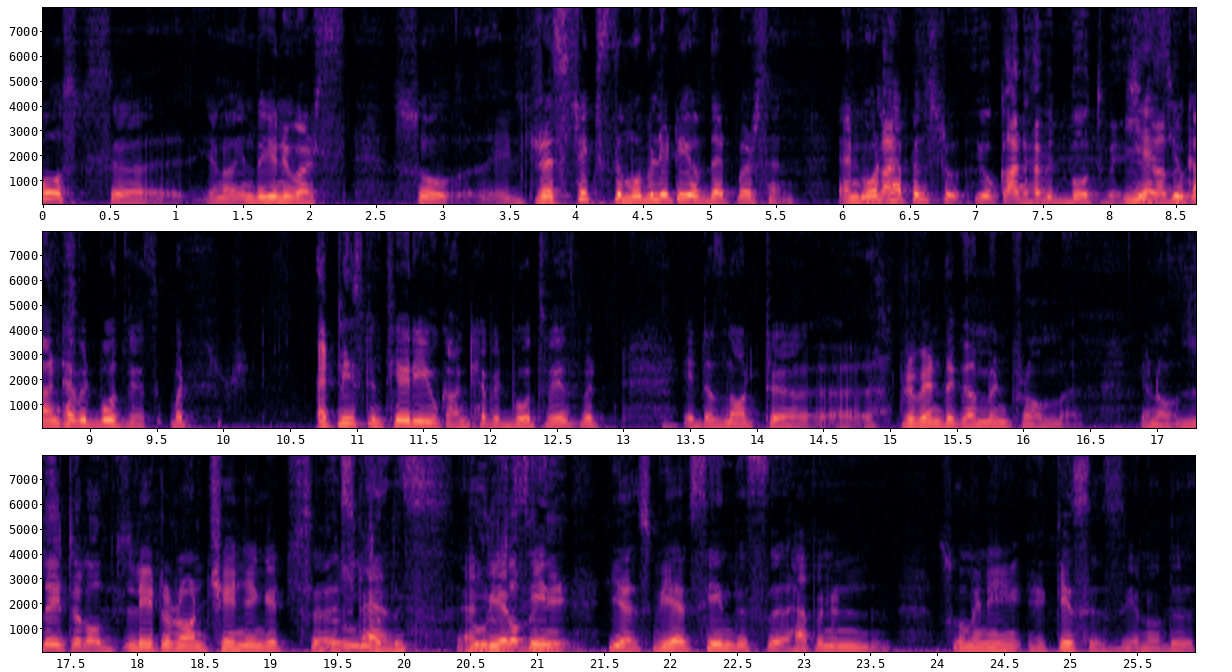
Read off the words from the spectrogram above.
posts, uh, you know, in the universe. So it restricts the mobility of that person. And You what happens to You can't have it both ways. Yes, you can't words. have it both ways. But at least in theory, you can't have it both ways. But it does not uh, prevent the government from, uh, you know, later on. later on changing its uh, of the- stance. and we have seen, yes, we have seen this uh, happen in so many uh, cases. You know, the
